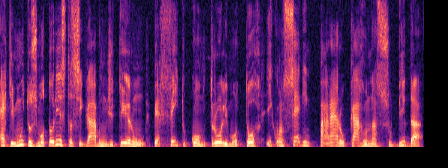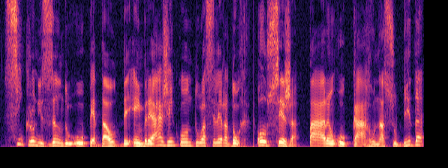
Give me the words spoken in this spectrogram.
É que muitos motoristas se gabam de ter um perfeito controle motor e conseguem parar o carro na subida sincronizando o pedal de embreagem com o do acelerador. Ou seja, param o carro na subida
